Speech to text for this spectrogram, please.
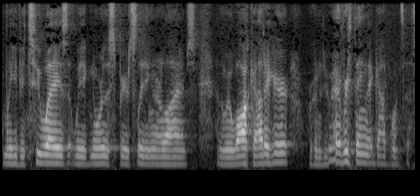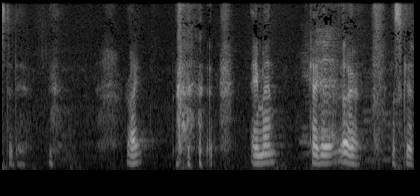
I'm going to give you two ways that we ignore the Spirit's leading in our lives. And when we walk out of here, we're going to do everything that God wants us to do. right? Amen? Okay, good. Okay. That's good.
